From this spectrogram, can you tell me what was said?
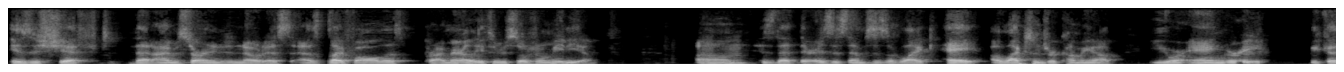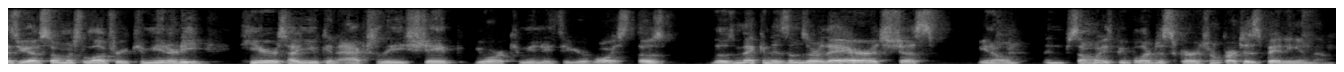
is a shift that I'm starting to notice as I follow this primarily through social media. Um, mm-hmm. Is that there is this emphasis of like, hey, elections are coming up. You are angry because you have so much love for your community here's how you can actually shape your community through your voice. Those those mechanisms are there. It's just you know in some ways people are discouraged from participating in them.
